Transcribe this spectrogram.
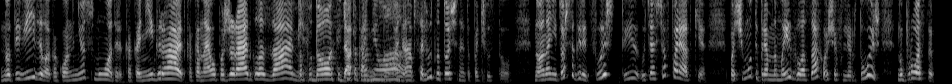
Но ты видела, как он на нее смотрит, как они играют, как она его пожирает глазами. Стопудово, ты да, что-то поняла. Она абсолютно точно это почувствовала. Но она не то, что говорит, слышь, ты, у тебя все в порядке? Почему ты прям на моих глазах вообще флиртуешь? Ну просто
